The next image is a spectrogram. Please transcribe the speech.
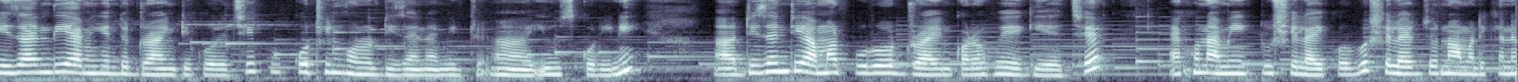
ডিজাইন দিয়ে আমি কিন্তু ড্রয়িংটি করেছি। খুব কঠিন কোনো ডিজাইন আমি ইউজ করিনি। ডিজাইনটি আমার পুরো ড্রয়িং করা হয়ে গিয়েছে। এখন আমি একটু সেলাই করব। সেলাইয়ের জন্য আমার এখানে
